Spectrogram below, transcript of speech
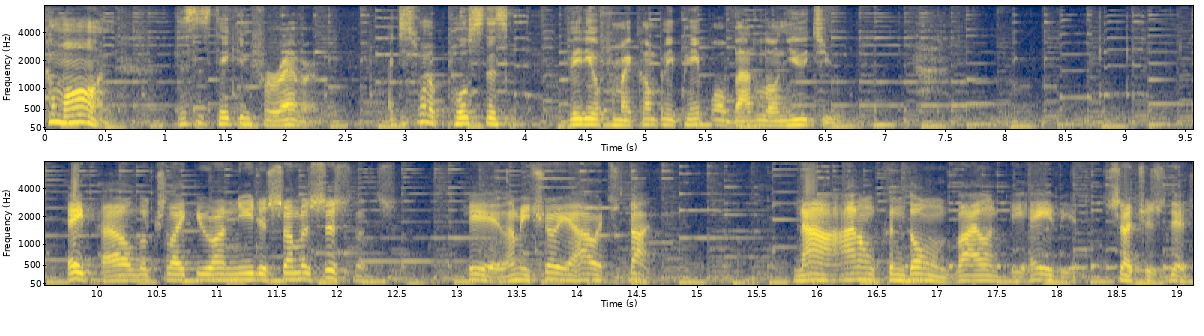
Come on. This is taking forever. I just want to post this video for my company paintball battle on YouTube. Hey, pal, looks like you're in need of some assistance. Here, let me show you how it's done. Now, I don't condone violent behavior such as this,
